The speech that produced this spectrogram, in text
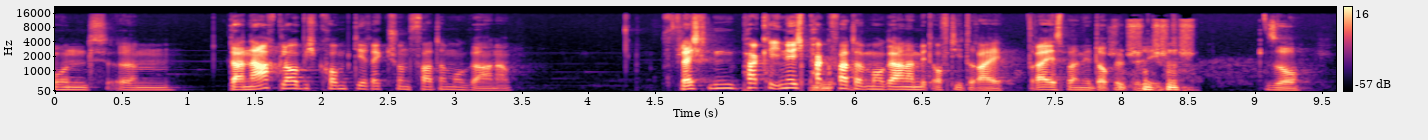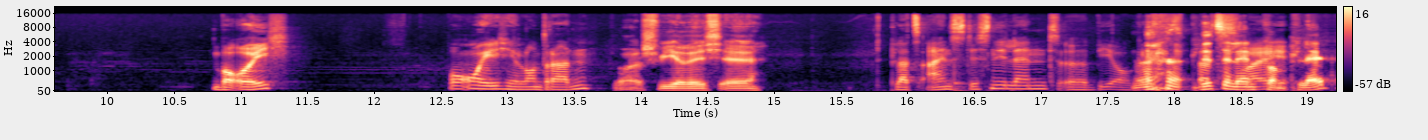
Und ähm, danach, glaube ich, kommt direkt schon Fata Morgana. Vielleicht packe ich, nee, ich packe Fata Morgana mit auf die 3. 3 ist bei mir doppelt belegt. so. Bei euch? Bei euch, ihr Londraden? Boah, schwierig, ey. Platz 1 Disneyland, äh, Be Our Guest. Platz Disneyland zwei, komplett.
